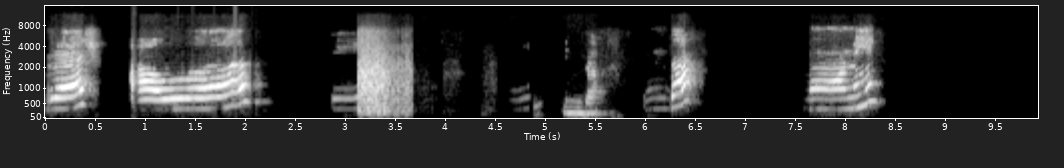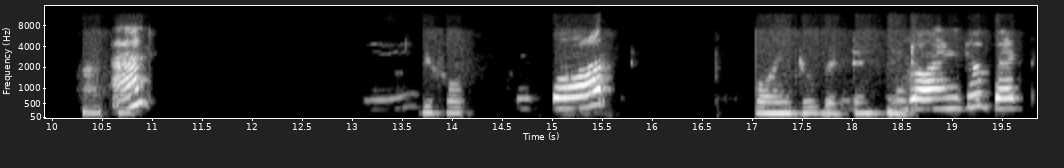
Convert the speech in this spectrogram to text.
Brush our teeth in the, in the morning and, and before before going to bed and going to bed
